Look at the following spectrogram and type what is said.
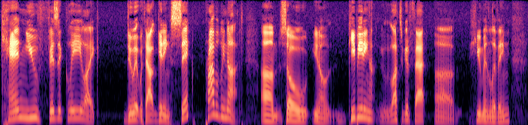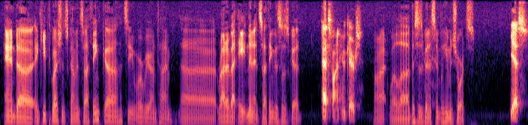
can you physically like do it without getting sick? Probably not. Um, so you know, keep eating lots of good fat, uh, human living, and uh, and keep the questions coming. So I think uh, let's see where we are on time. Uh, right at about eight minutes. So I think this was good. That's fine. Who cares? All right. Well, uh, this has been a Simply Human Shorts. Yes.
